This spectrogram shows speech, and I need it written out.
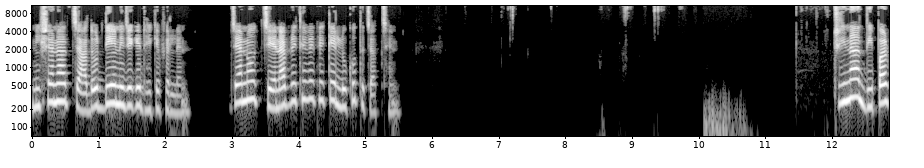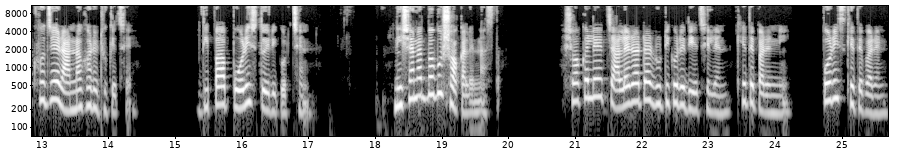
নিশানা চাদর দিয়ে নিজেকে ঢেকে ফেললেন, যেন চেনা পৃথিবী থেকে লুকোতে চাচ্ছেন। ট্রিনা দীপার খোঁজে রান্নাঘরে ঢুকেছে। দীপা পরিস তৈরি করছেন। নিশানাথবাবু সকালের নাস্তা। সকালে চালের আটার রুটি করে দিয়েছিলেন, খেতে পারেননি। পরিস খেতে পারেন।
